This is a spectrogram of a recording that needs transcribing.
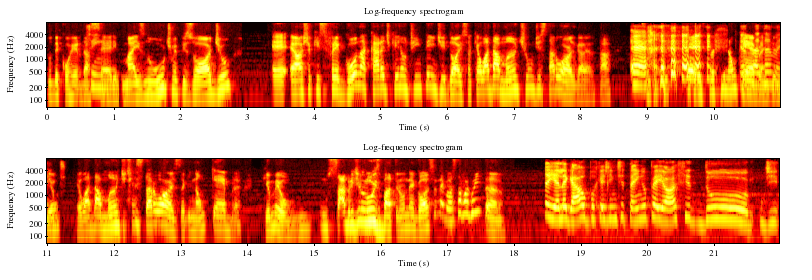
no decorrer da Sim. série, mas no último episódio, é, eu acho que esfregou na cara de quem não tinha entendido. Ó, isso aqui é o Adamantium de Star Wars, galera, tá? É. É, isso aqui não quebra, entendeu? É o adamante de Star Wars, isso aqui não quebra. Porque, meu, um, um sabre de luz batendo no negócio, o negócio tava aguentando. E é legal porque a gente tem o payoff do. De,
